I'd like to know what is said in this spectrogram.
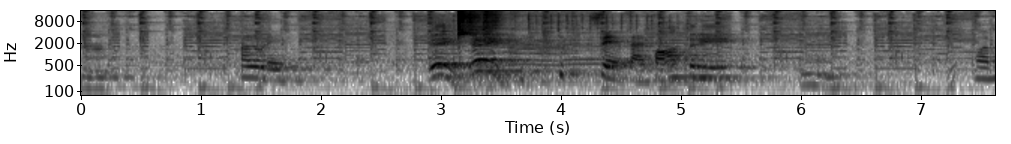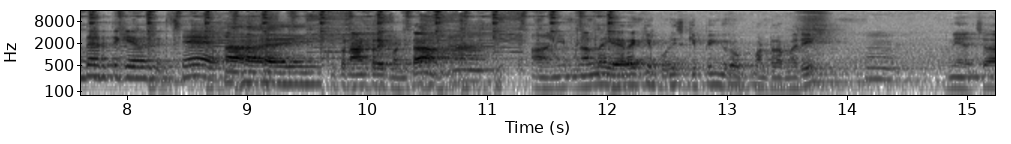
ஆ. அதோட ஏய் ஏய்! சரி சார் பாத்திரி. வந்த இடத்துக்கே வந்துருச்சே. இப்போ நான் ட்ரை பண்ணிட்டா? ஆ. நீ நல்லா இறக்கி போய் ஸ்கிப்பிங் ரோப் பண்ணுற மாதிரி. ம். பண்ணியாச்சா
